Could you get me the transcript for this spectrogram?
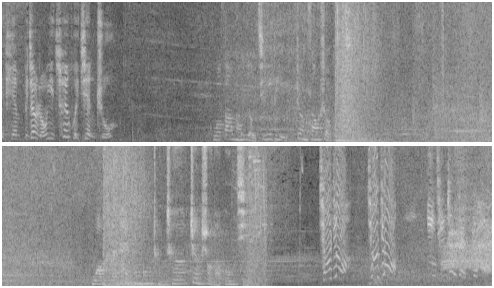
白天比较容易摧毁建筑。我方盟友基地正遭受攻击。我们的太空工程车正受到攻击。求救！求救！引擎正在思考。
